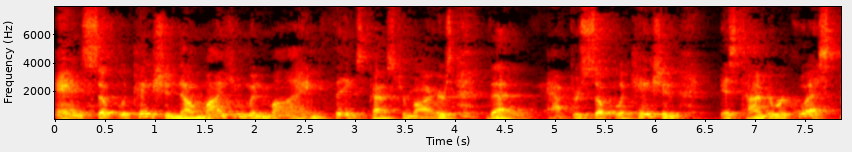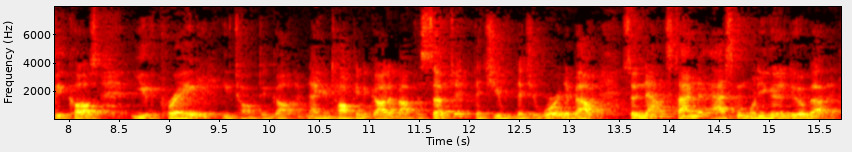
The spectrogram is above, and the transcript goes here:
and supplication. Now, my human mind thinks, Pastor Myers, that after supplication, it's time to request because you've prayed, you talked to God. Now you're talking to God about the subject that you that you're worried about. So now it's time to ask Him, what are you going to do about it?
